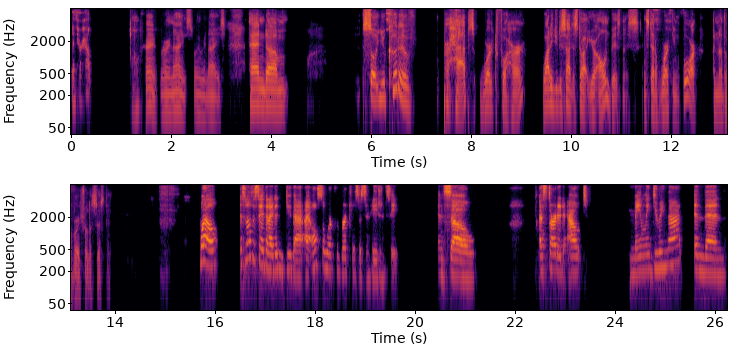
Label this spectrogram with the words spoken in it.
with her help. Okay, very nice, very nice. And um, so you could have perhaps worked for her. Why did you decide to start your own business instead of working for another virtual assistant? Well, it's not to say that I didn't do that. I also work for virtual assistant agency. And so I started out mainly doing that. And then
